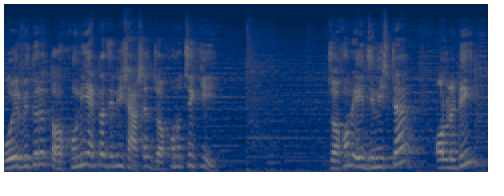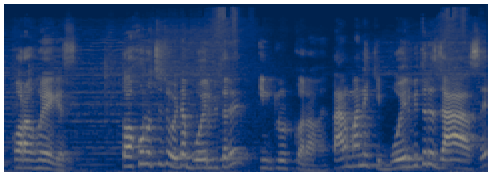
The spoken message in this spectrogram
বইয়ের ভিতরে তখনই একটা জিনিস আসে, যখন হচ্ছে কি, যখন এই জিনিসটা অলরেডি করা হয়ে গেছে, তখন হচ্ছে যে ওইটা বইয়ের ভিতরে ইনক্লুড করা হয়। তার মানে কি, বইয়ের ভিতরে যা আছে,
